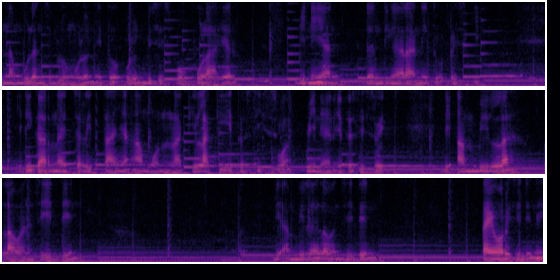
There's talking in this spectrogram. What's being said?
enam bulan sebelum ulun itu ulun bisnis sepupu lahir binian dan dengaran itu Rizky. Jadi karena ceritanya amun laki-laki itu siswa binian itu siswi diambillah lawan sidin diambillah lawan sidin teori sih ini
